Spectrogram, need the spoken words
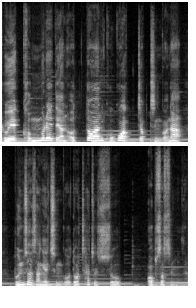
교회 건물에 대한 어떠한 고고학적 증거나 문서상의 증거도 찾을 수 없었습니다.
